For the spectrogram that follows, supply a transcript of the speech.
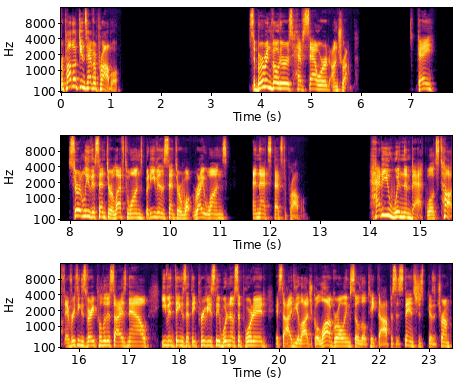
Republicans have a problem. Suburban voters have soured on Trump. Okay? Certainly the center left ones, but even the center right ones, and that's that's the problem. How do you win them back? Well, it's tough. Everything is very politicized now. Even things that they previously wouldn't have supported, it's the ideological log rolling, so they'll take the opposite stance just because of Trump.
